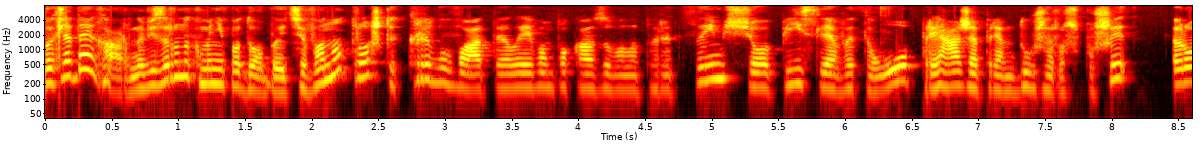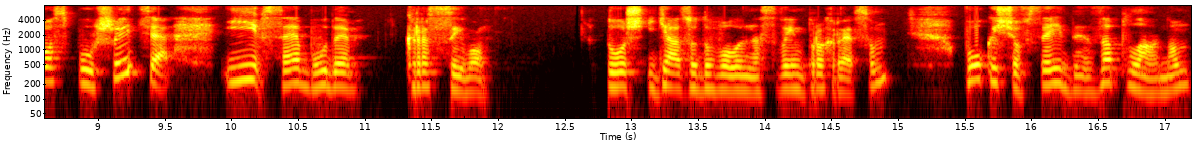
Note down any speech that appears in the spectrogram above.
Виглядає гарно, візерунок мені подобається. Воно трошки кривувате, але я вам показувала перед цим, що після ВТО пряжа прям дуже розпуши... розпушиться і все буде красиво. Тож я задоволена своїм прогресом. Поки що все йде за планом.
